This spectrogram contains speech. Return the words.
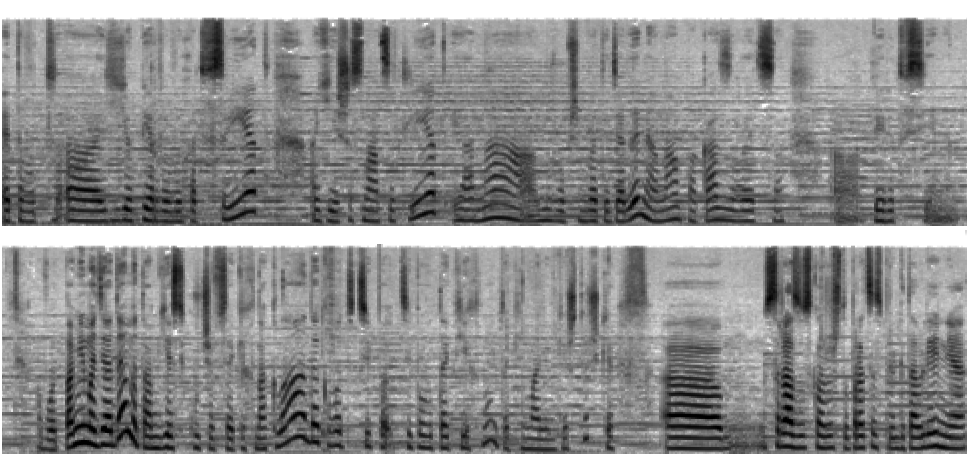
Это вот ее первый выход в свет, а ей 16 лет, и она, ну, в общем, в этой диадеме она показывается э, перед всеми. Вот. Помимо диадемы там есть куча всяких накладок, вот типа, типа вот таких, ну, такие маленькие штучки. А, Сразу скажу, что процесс приготовления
